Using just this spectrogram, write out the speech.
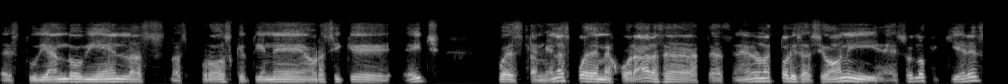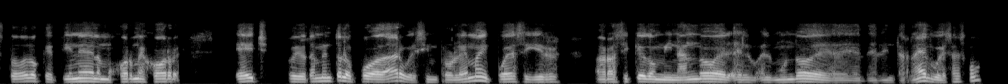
estudiando bien las, las pros que tiene ahora sí que Edge, pues también las puede mejorar, o sea, tener una actualización y eso es lo que quieres, todo lo que tiene a lo mejor mejor Edge, pues yo también te lo puedo dar, güey, sin problema y puedes seguir ahora sí que dominando el, mundo del Internet, güey, ¿sabes cómo?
